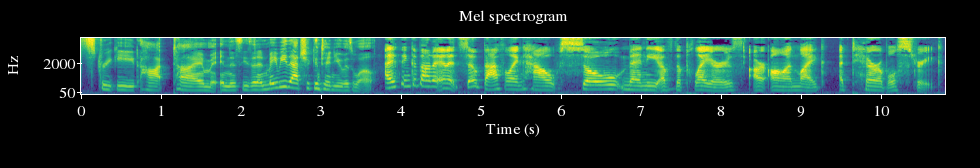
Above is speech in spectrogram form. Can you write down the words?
streaky hot time in this season and maybe that should continue as well. I think about it, and it's so baffling how so many of the players are on like a terrible streak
